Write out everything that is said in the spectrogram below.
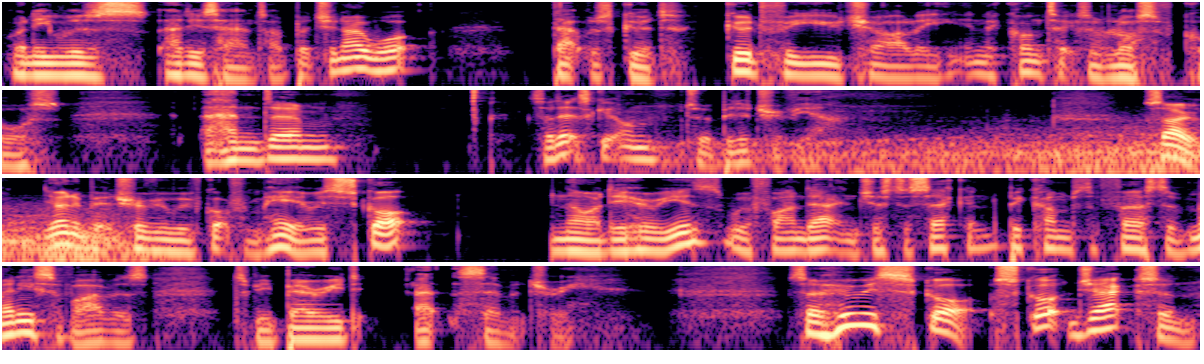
when he was had his hands up. But you know what? That was good. Good for you, Charlie, in the context of loss, of course. And um, so let's get on to a bit of trivia. So, the only bit of trivia we've got from here is Scott, no idea who he is, we'll find out in just a second, becomes the first of many survivors to be buried at the cemetery. So, who is Scott? Scott Jackson.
